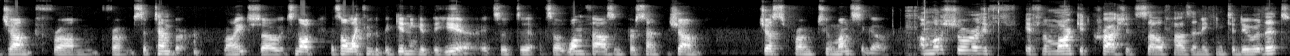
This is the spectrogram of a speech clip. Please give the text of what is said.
jump from from September, right? So it's not it's not like from the beginning of the year. It's a it's a one thousand percent jump just from two months ago. I'm not sure if if the market crash itself has anything to do with it.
